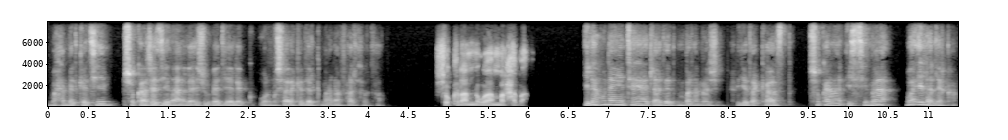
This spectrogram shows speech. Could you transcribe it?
محمد كتيم شكرا جزيلا على الأجوبة ديالك والمشاركة ديالك معنا في هذه الحلقة. شكرا ومرحبا. إلى هنا ينتهي هذا العدد من برنامج رياضة كاست شكرا على الاستماع وإلى اللقاء.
